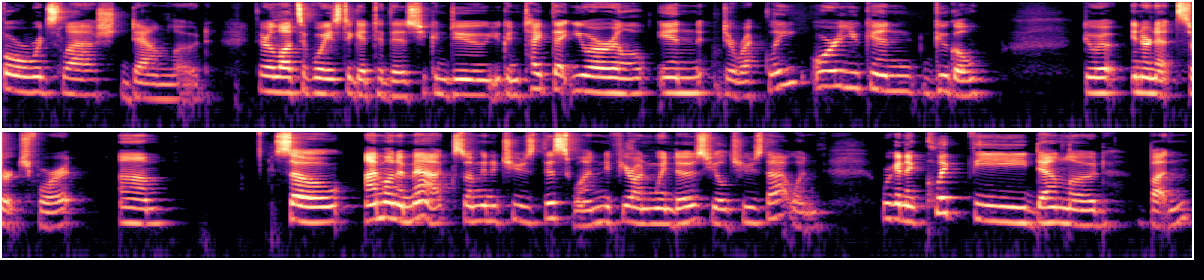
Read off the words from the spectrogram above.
forward slash download. There are lots of ways to get to this. You can do you can type that URL in directly or you can Google, do an internet search for it. Um, so I'm on a Mac, so I'm going to choose this one. If you're on Windows, you'll choose that one. We're going to click the download button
